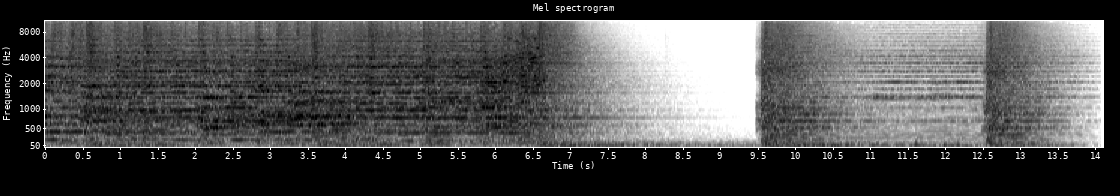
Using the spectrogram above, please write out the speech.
again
